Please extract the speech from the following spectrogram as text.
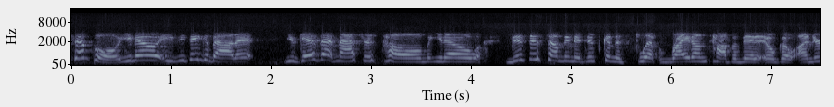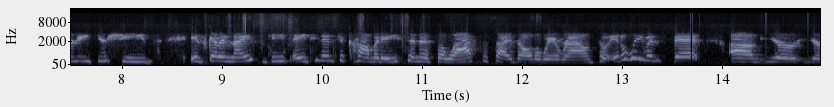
simple. You know, if you think about it, you get that mattress home, you know, this is something that's just going to slip right on top of it. It'll go underneath your sheets. It's got a nice deep 18 inch accommodation. It's elasticized all the way around. So it'll even fit um, your, your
